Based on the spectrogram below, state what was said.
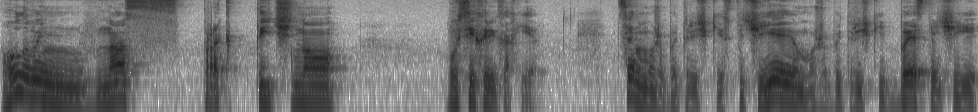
Головень в нас практично в усіх ріках є. Це може бути річки з течією, може бути річки без течії.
